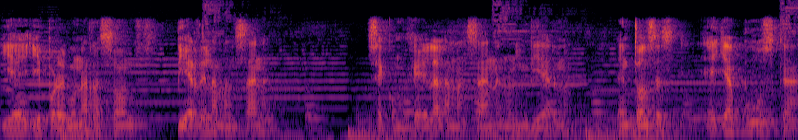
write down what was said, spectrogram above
y, y por alguna razón pierde la manzana, se congela la manzana en un invierno, entonces ella busca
